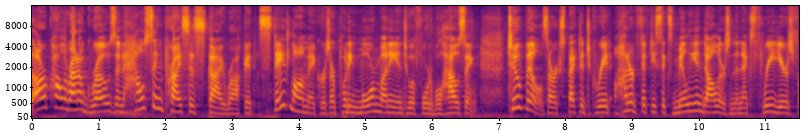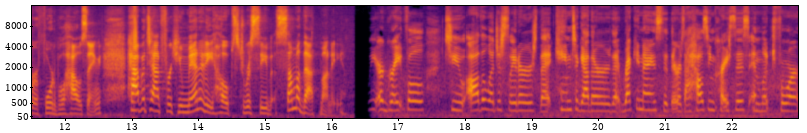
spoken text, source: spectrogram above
our Colorado grows and housing prices skyrocket, state lawmakers are putting more money into affordable housing. Two bills are expected to create $156 million in the next three years for affordable housing. Habitat for Humanity hopes to receive some of that money. We are grateful to all the legislators that came together that recognized that there is a housing crisis and looked for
